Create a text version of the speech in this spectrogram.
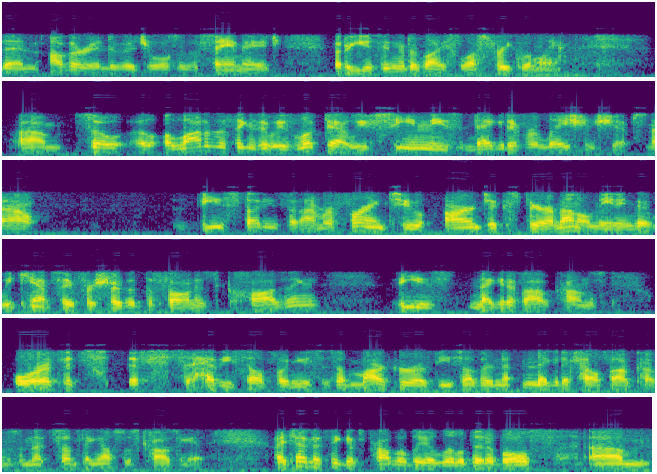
than other individuals of the same age that are using the device less frequently. Um, so a, a lot of the things that we've looked at, we've seen these negative relationships. Now, these studies that I'm referring to aren't experimental, meaning that we can't say for sure that the phone is causing these negative outcomes, or if it's if heavy cell phone use is a marker of these other ne- negative health outcomes, and that something else is causing it. I tend to think it's probably a little bit of both, um,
